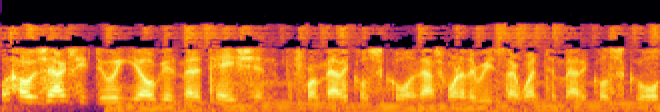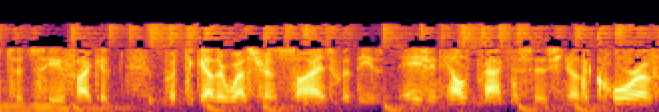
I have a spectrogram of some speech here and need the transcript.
Well, I was actually doing yoga and meditation before medical school, and that's one of the reasons I went to medical school to see if I could put together Western science with these Asian health practices. You know, the core of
